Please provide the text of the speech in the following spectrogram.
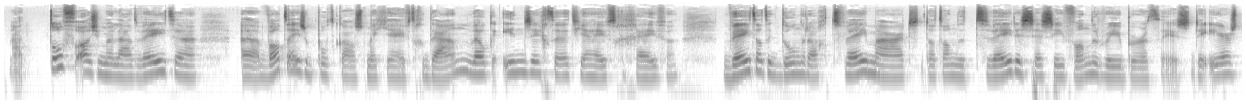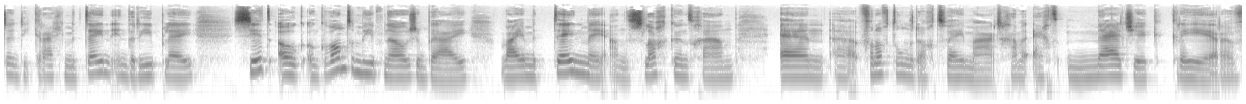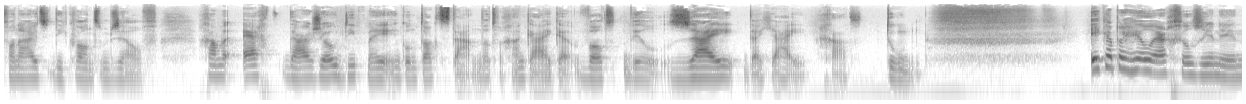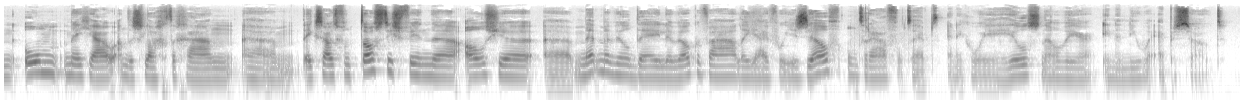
Nou, tof als je me laat weten uh, wat deze podcast met je heeft gedaan, welke inzichten het je heeft gegeven. Weet dat ik donderdag 2 maart, dat dan de tweede sessie van de Rebirth is. De eerste, die krijg je meteen in de replay. Zit ook een kwantumhypnose bij, waar je meteen mee aan de slag kunt gaan. En uh, vanaf donderdag 2 maart gaan we echt magic creëren vanuit die kwantum zelf gaan we echt daar zo diep mee in contact staan. Dat we gaan kijken, wat wil zij dat jij gaat doen? Ik heb er heel erg veel zin in om met jou aan de slag te gaan. Ehm, ik zou het fantastisch vinden als je uh, met me wilt delen welke verhalen jij voor jezelf ontrafeld hebt. En ik hoor je heel snel weer in een nieuwe episode.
